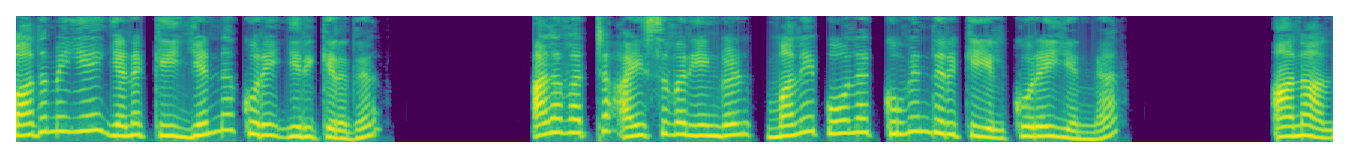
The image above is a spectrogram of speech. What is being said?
பதுமையே எனக்கு என்ன குறை இருக்கிறது? அளவற்ற ஐசுவரியங்கள் மலை போல குவிந்திருக்கையில் குறை என்ன? ஆனால்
